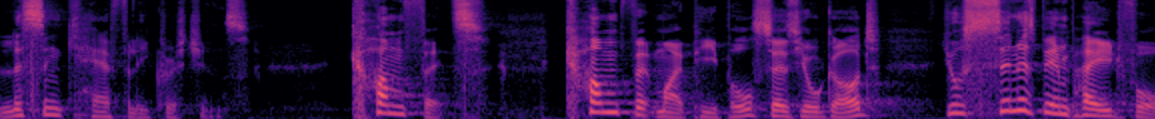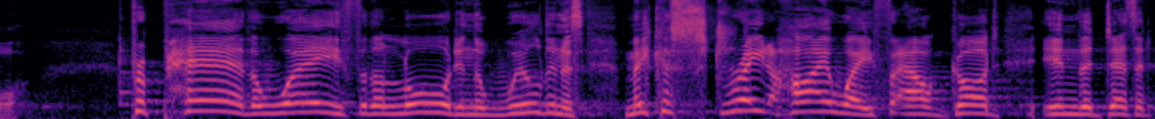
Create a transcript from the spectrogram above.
Listen carefully, Christians. Comfort, comfort my people, says your God. Your sin has been paid for. Prepare the way for the Lord in the wilderness. Make a straight highway for our God in the desert.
